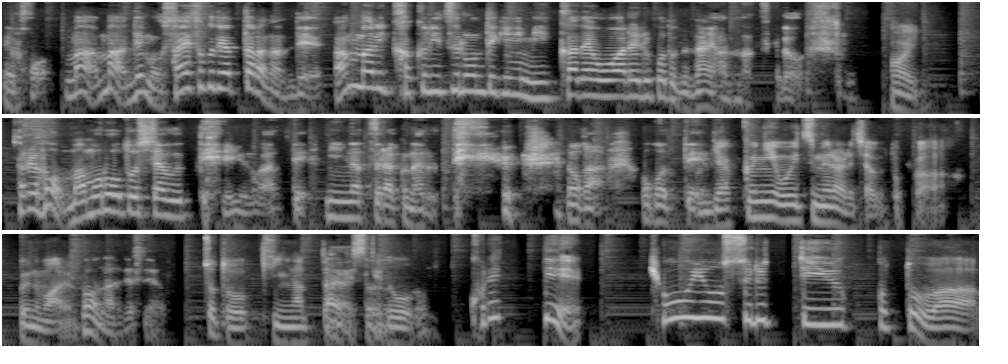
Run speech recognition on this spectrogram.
でほまあまあ、でも最速でやったらなんで、あんまり確率論的に3日で終われることってないはずなんですけど、はい。それを守ろうとしちゃうっていうのがあって、みんな辛くなるっていうのが起こって、逆に追い詰められちゃうとか、そういうのもある。そうなんですよ。ちょっと気になったんですけど、はいこれって、強要するっていうことは、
